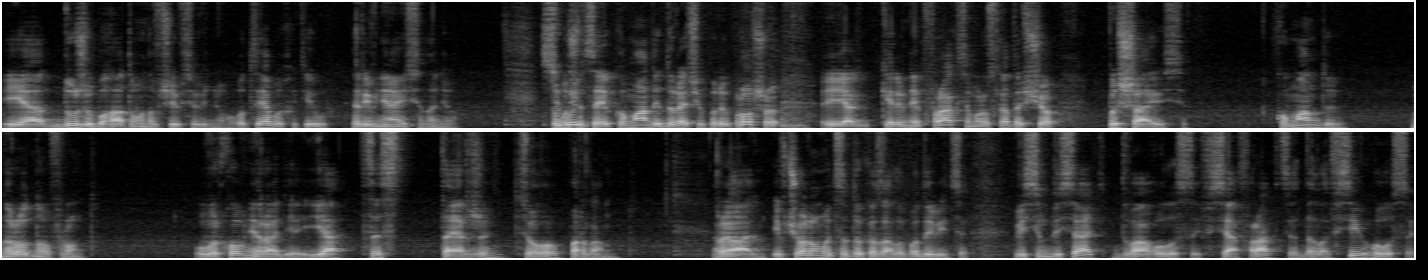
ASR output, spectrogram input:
і я дуже багатому навчився від нього. От я би хотів рівняюся на нього. Тому що це є команда, і, до речі, перепрошую, як керівник фракції можу сказати, що пишаюся командою Народного фронту у Верховній Раді. Я це стержень цього парламенту. Реально. І вчора ми це доказали. Подивіться: 82 голоси. Вся фракція дала всі голоси.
